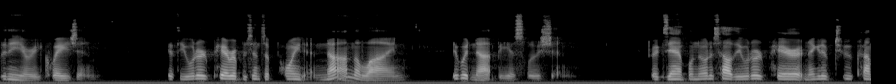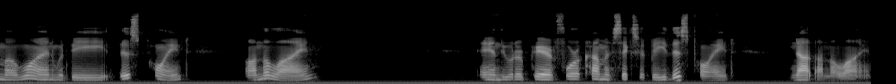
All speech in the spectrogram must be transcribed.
linear equation. If the ordered pair represents a point not on the line, it would not be a solution. For example, notice how the ordered pair at negative 2 comma 1 would be this point on the line, and the ordered pair 4 comma 6 would be this point, not on the line.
